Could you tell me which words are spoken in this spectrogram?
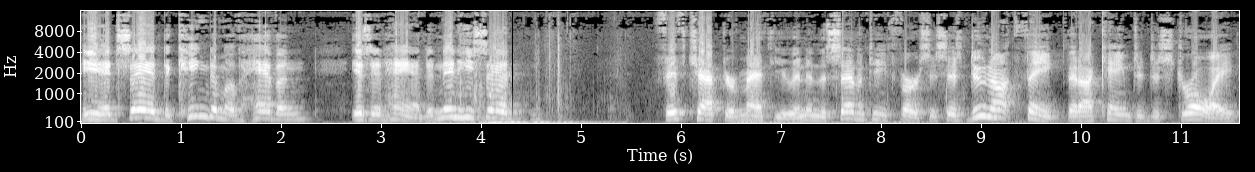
He had said, The kingdom of heaven is at hand. And then he said, fifth chapter of Matthew, and in the 17th verse, it says, Do not think that I came to destroy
